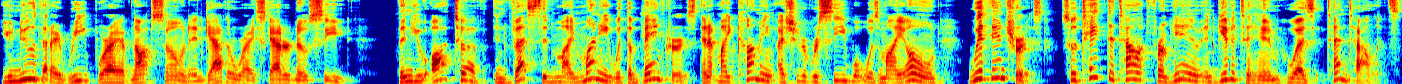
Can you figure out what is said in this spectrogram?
you knew that I reap where I have not sown and gather where I scattered no seed then you ought to have invested my money with the bankers, and at my coming I should have received what was my own with interest. So take the talent from him and give it to him who has ten talents.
